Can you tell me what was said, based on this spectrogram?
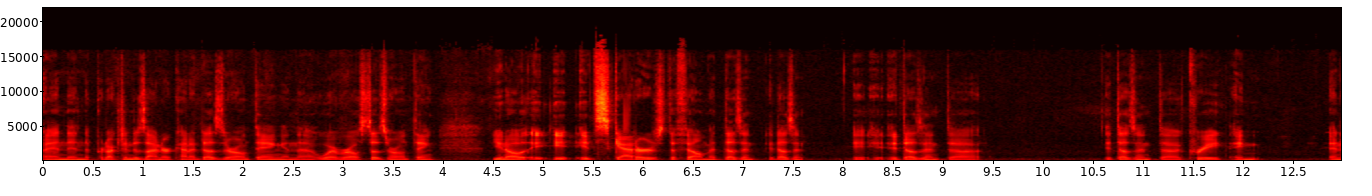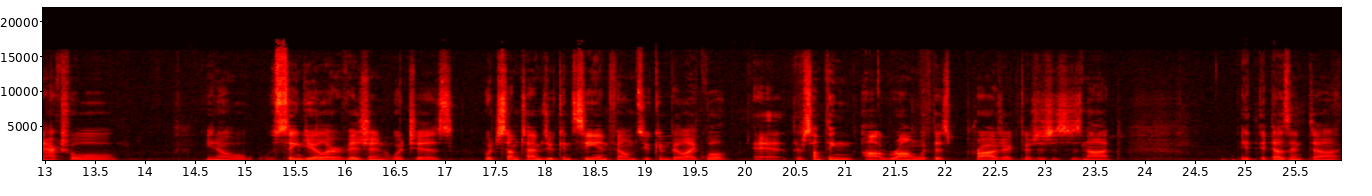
and then the production designer kind of does their own thing, and the, whoever else does their own thing. You know, it, it, it scatters the film. It doesn't. It doesn't. It, it doesn't. Uh, it doesn't uh, create a an actual, you know, singular vision, which is which sometimes you can see in films. You can be like, well, eh, there's something uh, wrong with this project. There's just this is not. It it doesn't. Uh,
